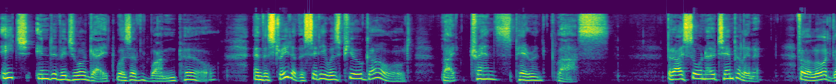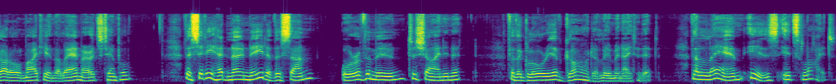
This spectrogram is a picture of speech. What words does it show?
Each individual gate was of one pearl. And the street of the city was pure gold, like transparent glass. But I saw no temple in it for the Lord God Almighty and the Lamb are its temple. The city had no need of the sun or of the moon to shine in it, for the glory of God illuminated it. The Lamb is its light.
